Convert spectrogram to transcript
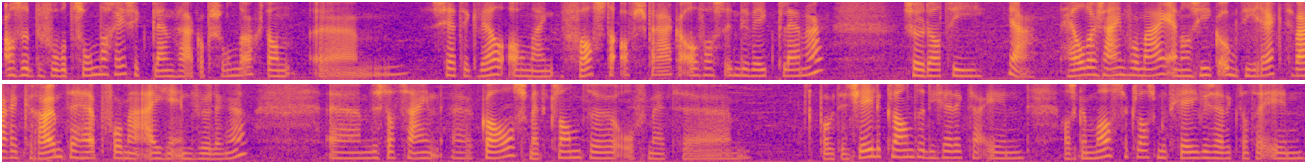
als het bijvoorbeeld zondag is, ik plan vaak op zondag, dan zet ik wel al mijn vaste afspraken alvast in de weekplanner. Zodat die ja, helder zijn voor mij. En dan zie ik ook direct waar ik ruimte heb voor mijn eigen invullingen. Ehm, dus dat zijn uh, calls met klanten of met ehm, potentiële klanten, die zet ik daarin. Als ik een masterclass moet geven, zet ik dat erin.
